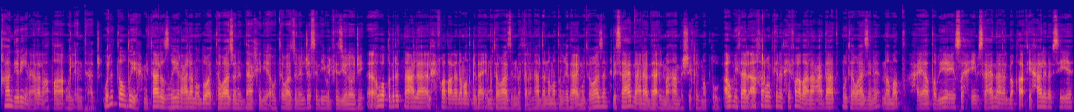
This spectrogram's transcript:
قادرين على العطاء والإنتاج. وللتوضيح مثال صغير على موضوع التوازن الداخلي أو التوازن الجسدي والفيزيولوجي. آه، هو قدرتنا على الحفاظ على نمط غذائي متوازن مثلا. هذا النمط الغذائي المتوازن بيساعدنا على أداء المهام بالشكل المطلوب. أو مثال آخر ممكن الحفاظ على عادات متوازنة نمط حياة طبيعي صحي بيساعدنا على البقاء في حالة نفسية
